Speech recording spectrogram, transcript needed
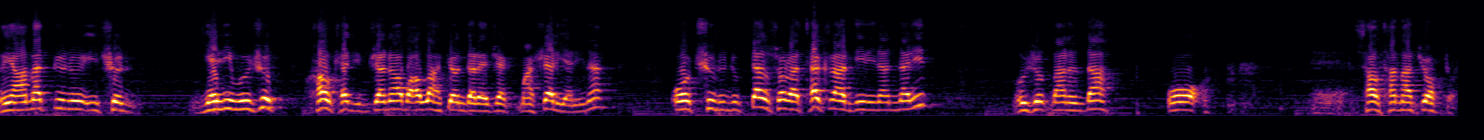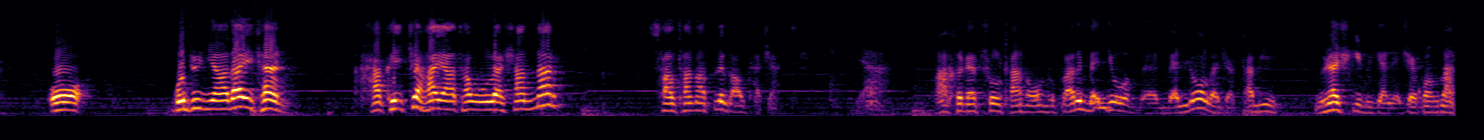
kıyamet günü için yeni vücut halk edip Cenab-ı Allah gönderecek mahşer yerine o çürüdükten sonra tekrar dirilenlerin vücutlarında o e, saltanat yoktur. O bu dünyadayken hakiki hayata ulaşanlar saltanatlı kalkacaktır. Ya ahiret sultanı oldukları belli belli olacak. Tabi güneş gibi gelecek onlar.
